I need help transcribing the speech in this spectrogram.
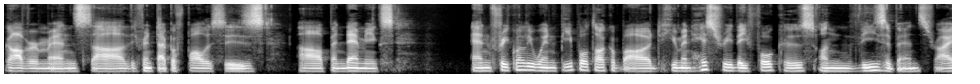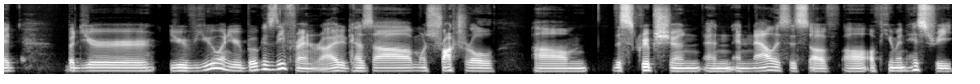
governments, uh, different type of policies, uh, pandemics, and frequently, when people talk about human history, they focus on these events, right? But your your view and your book is different, right? It has a more structural um, description and analysis of uh, of human history.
